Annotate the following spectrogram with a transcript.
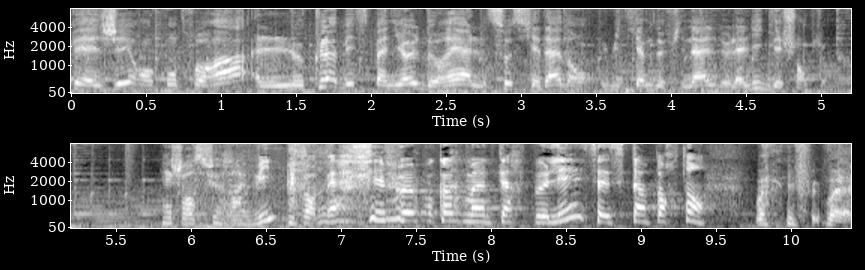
PSG rencontrera le club espagnol de Real Sociedad en huitième de finale de la Ligue des Champions. J'en suis ravie. Merci pourquoi vous m'interpellez. C'est important. voilà,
